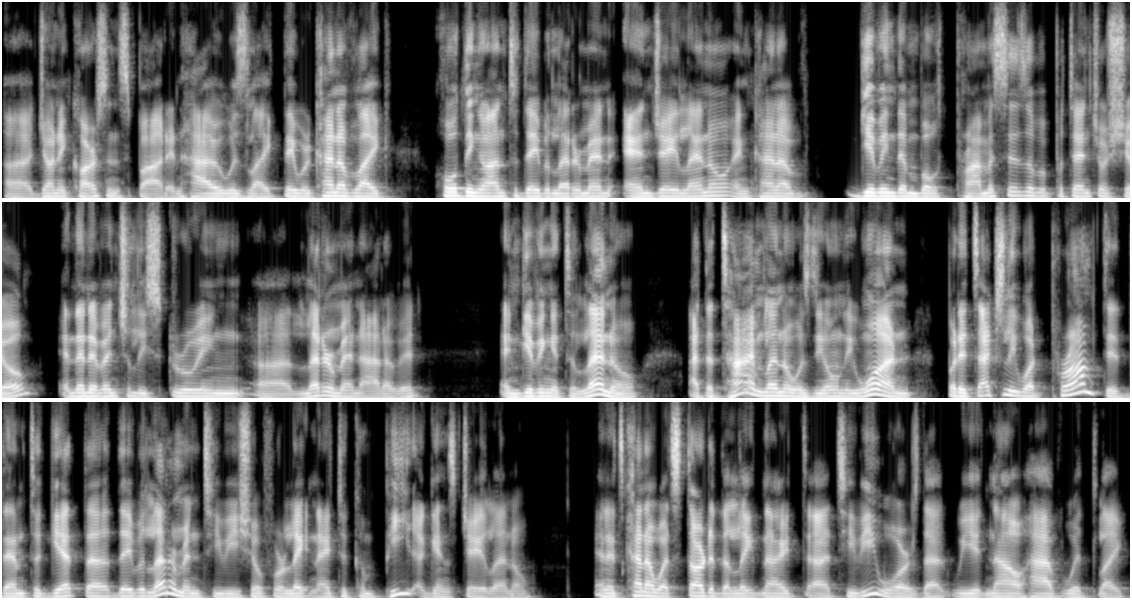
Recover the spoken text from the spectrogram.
uh, Johnny Carson's spot and how it was like they were kind of like holding on to David Letterman and Jay Leno and kind of giving them both promises of a potential show and then eventually screwing uh, Letterman out of it and giving it to Leno. At the time, Leno was the only one, but it's actually what prompted them to get the David Letterman TV show for late night to compete against Jay Leno. And it's kind of what started the late night uh, TV wars that we now have with like,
